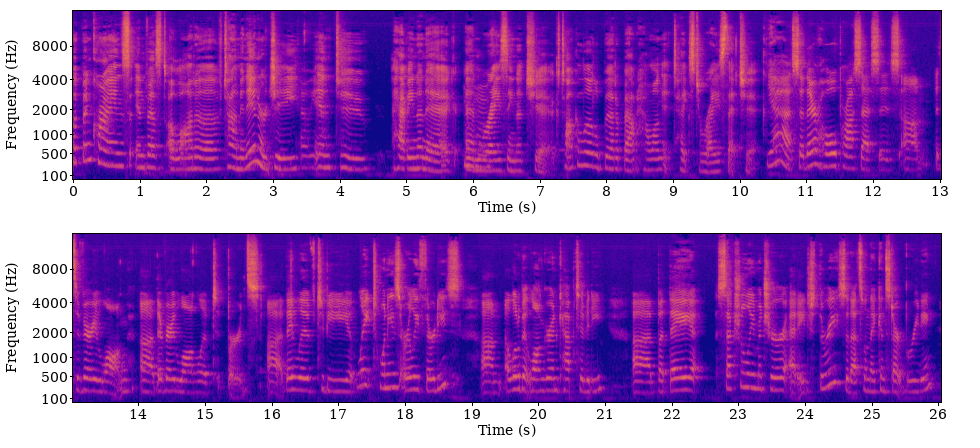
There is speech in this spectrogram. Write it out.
Whooping cranes invest a lot of time and energy Oh, yeah. into having an egg and raising a chick. Talk a little bit about how long it takes to raise that chick. Yeah, so their whole process is um, it's a very long. Uh, they're very long-lived birds. Uh, they live to be late twenties, early thirties, um, a little bit longer in captivity, uh, but they sexually mature at age three, so that's when they can start breeding.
